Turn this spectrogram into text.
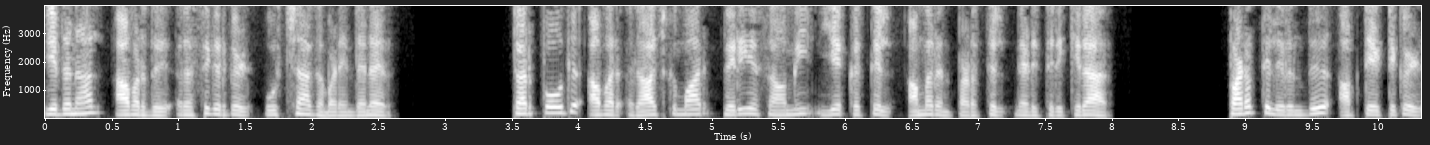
இதனால் அவரது ரசிகர்கள் உற்சாகமடைந்தனர். தற்போது அவர் ராஜ்குமார் பெரியசாமி இயக்கத்தில் அமரன் படத்தில் நடித்திருக்கிறார். படத்திலிருந்து அப்டேட்டுகள்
